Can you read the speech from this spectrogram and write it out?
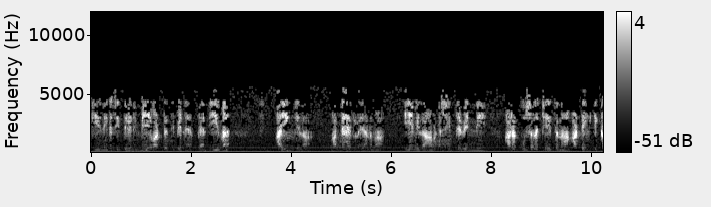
කියන එක සිද්ධ වෙන්නේ. මේවට තිබෙන බැඳීම අයින් වෙලා අතහැරලා යනවා. ඒ වෙලාවට සිද්ධ වෙන්නේ අර කුසල චේතනා අටෙන් එකක්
